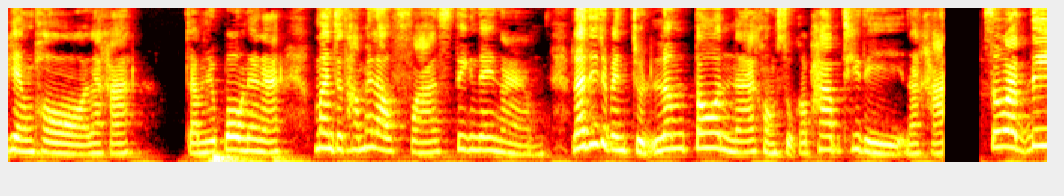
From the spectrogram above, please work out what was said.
เพียงพอนะคะจำนิ้วโป้งเนี่ยนะ มันจะทำให้เราฟาสติ้งได้นาน และนี่จะเป็นจุดเริ่มต้นนะของสุขภาพที่ดีนะคะ สวัสดี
